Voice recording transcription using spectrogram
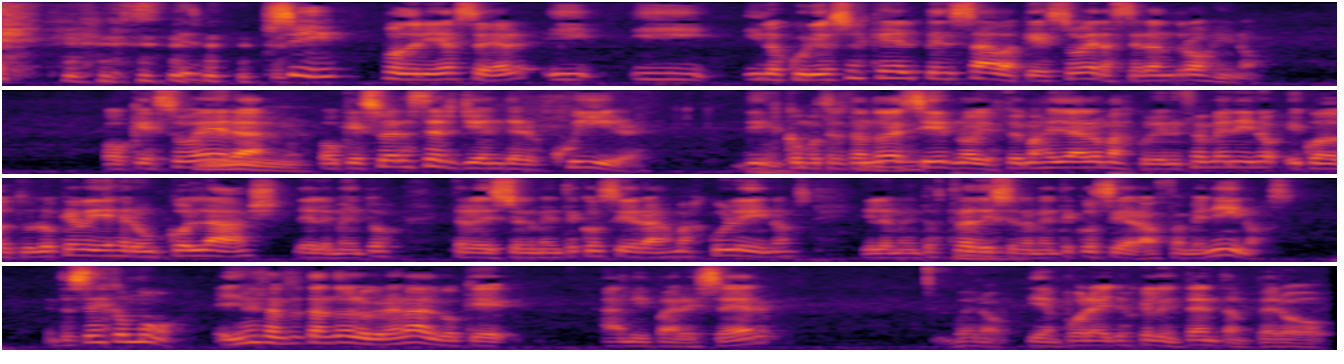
sí, podría ser. Y, y, lo curioso es que él pensaba que eso era ser andrógino. O que eso era, mm. o que eso era ser gender queer. Como tratando de decir, no, yo estoy más allá de lo masculino y femenino. Y cuando tú lo que veías era un collage de elementos tradicionalmente considerados masculinos y elementos tradicionalmente considerados femeninos. Entonces es como, ellos están tratando de lograr algo que, a mi parecer, bueno, bien por ellos que lo intentan, pero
